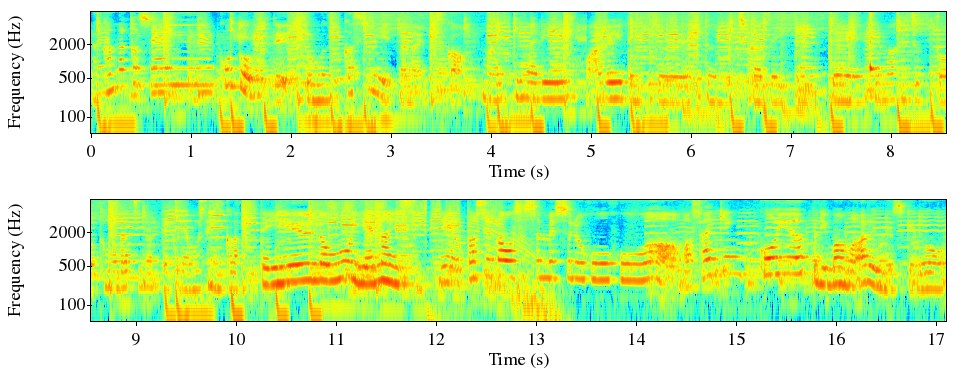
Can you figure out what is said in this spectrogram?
なかなかそういうことってちょっと難しいじゃないですか、まあ、いきなり歩いていってる人に近づいていって「ちょっと友達になってくれませんか?」っていうのも言えないしで私がおすすめする方法は、まあ、最近こういうアプリまあまああるんですけどア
